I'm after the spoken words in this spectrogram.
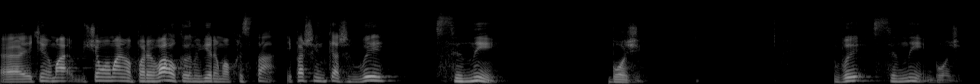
е, які ми, в чому ми маємо перевагу, коли ми віримо в Христа. І перше він каже, ви сини Божі. Ви сини Божі.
